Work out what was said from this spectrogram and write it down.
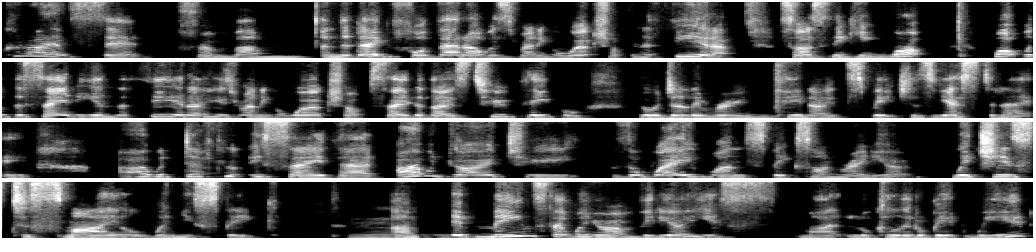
what could I have said from. Um, and the day before that, I was running a workshop in a theatre, so I was thinking, what what would the Seini in the theatre who's running a workshop say to those two people who were delivering keynote speeches yesterday? I would definitely say that I would go to the way one speaks on radio, which is to smile when you speak. Mm. Um, it means that when you're on video, you might look a little bit weird.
